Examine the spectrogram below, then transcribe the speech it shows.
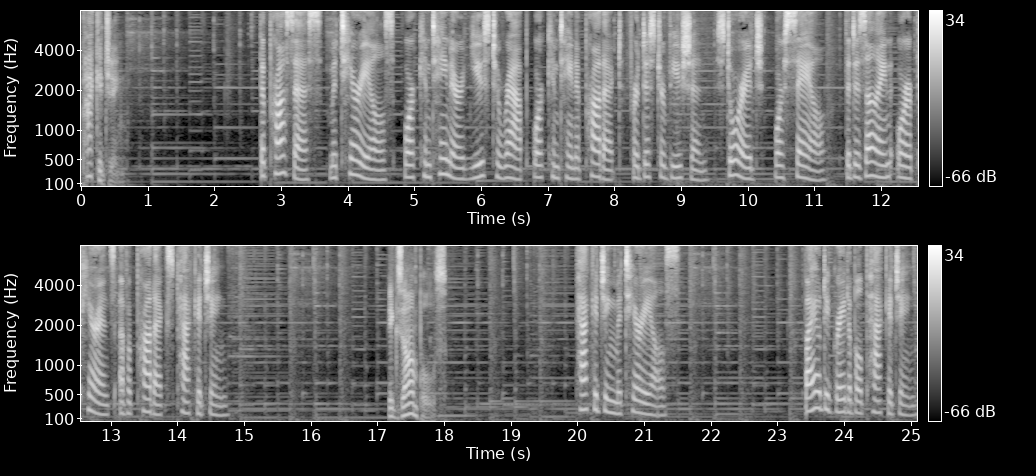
Packaging The process, materials, or container used to wrap or contain a product for distribution, storage, or sale. The design or appearance of a product's packaging. Examples Packaging materials. Biodegradable packaging.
